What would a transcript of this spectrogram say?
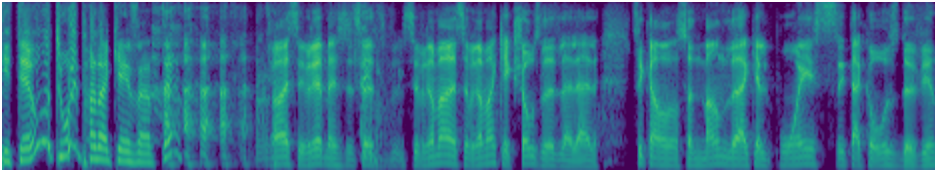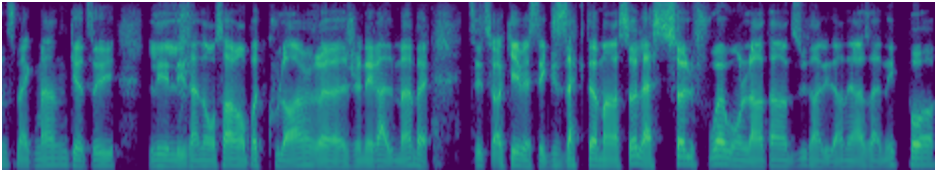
T'étais où, toi, pendant 15 ans de temps? Ouais, c'est vrai, mais c'est- vraiment, quelque chose. Là, quand on se demande à quel point c'est à cause de Vince McMahon que les annonceurs n'ont pas de couleur euh, généralement, ben, tu sais, OK, ben, c'est exactement ça. La seule fois où on l'a entendu dans les dernières années, pas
